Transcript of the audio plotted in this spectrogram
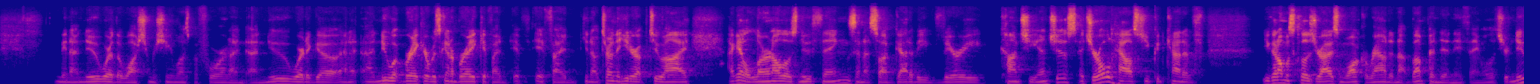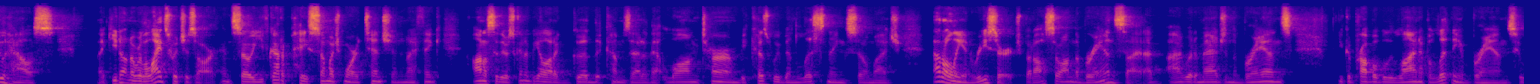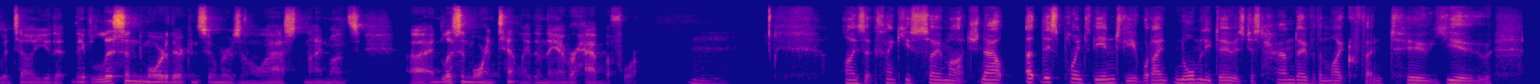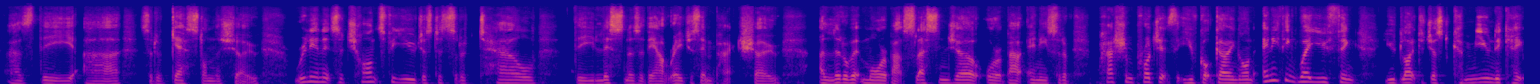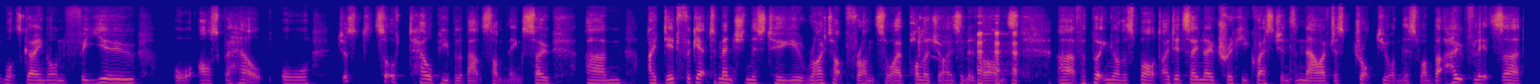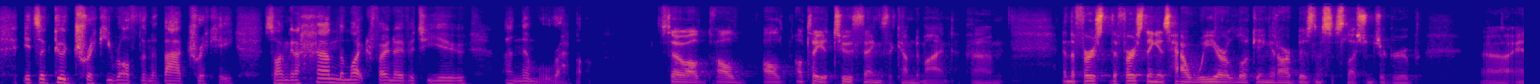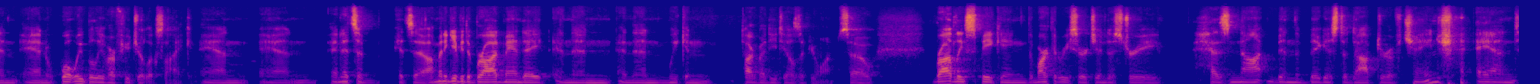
i mean i knew where the washing machine was before and i, I knew where to go and I, I knew what breaker was going to break if i if, if i you know turn the heater up too high. I got to learn all those new things and so i've got to be very conscientious. At your old house you could kind of you could almost close your eyes and walk around and not bump into anything. Well it's your new house like you don't know where the light switches are and so you've got to pay so much more attention and i think honestly there's going to be a lot of good that comes out of that long term because we've been listening so much not only in research but also on the brand side. I, I, would imagine the brands you could probably line up a litany of brands who would tell you that they've listened more to their consumers in the last nine months uh, and listened more intently than they ever have before mm. Isaac, thank you so much. Now, at this point of the interview, what I normally do is just hand over the microphone to you as the uh, sort of guest on the show. Really, and it's a chance for you just to sort of tell the listeners of the Outrageous Impact show a little bit more about Schlesinger or about any sort of passion projects that you've got going on, anything where you think you'd like to just communicate what's going on for you or ask for help or just sort of tell people about something. So um, I did forget to mention this to you right up front. So I apologize in advance uh, for putting you on the spot. I did say no tricky questions and now I've just dropped you on this one, but hopefully it's a, it's a good tricky rather than a bad tricky. So I'm going to hand the microphone over to you and then we'll wrap up. So I'll, I'll, I'll, I'll tell you two things that come to mind. Um, and the first, the first thing is how we are looking at our business at Schlesinger Group uh, and and what we believe our future looks like. And and and it's a it's a i'm going to give you the broad mandate and then and then we can talk about details if you want. So broadly speaking the market research industry has not been the biggest adopter of change. And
